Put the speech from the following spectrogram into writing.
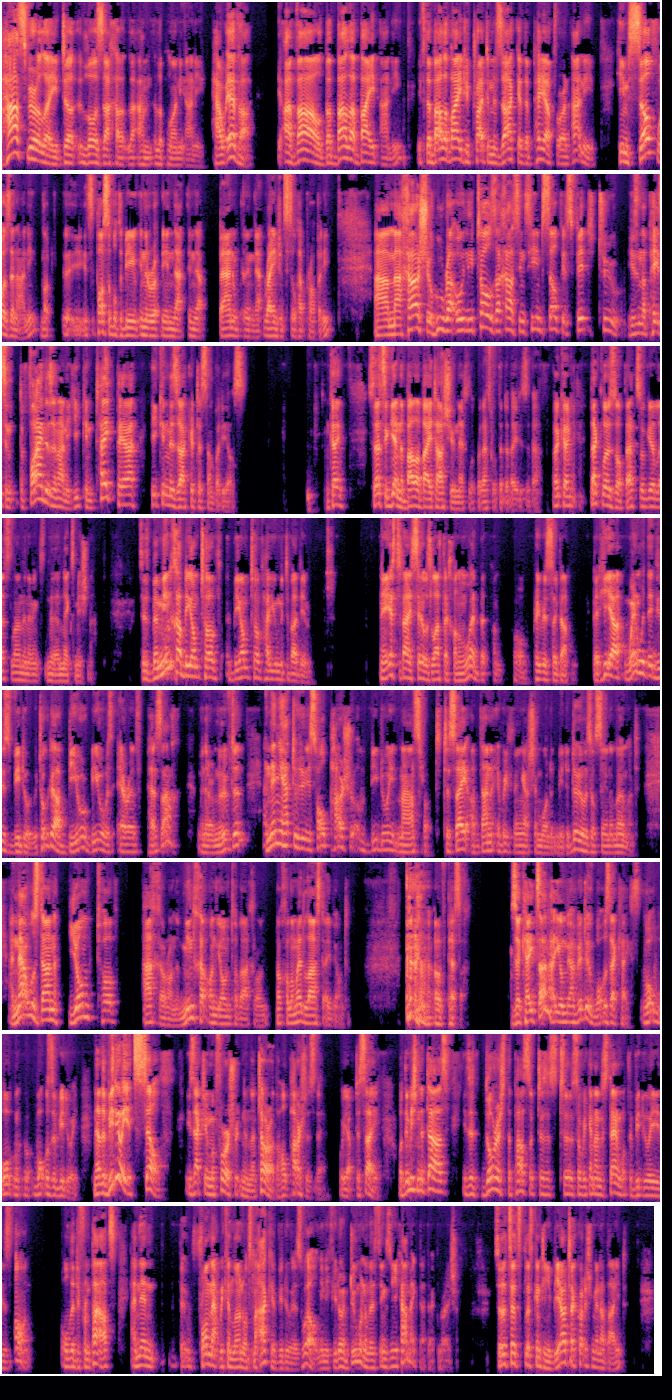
However, the aval babala bait ani. If the balabait who tried to mezakar the payer for an ani himself was an ani, it's possible to be in the in that in that band in that range and still have property. Uh, since he himself is fit to, he's in the peasant, defined as an ani, he can take pair, he can mizakir to somebody else. Okay, so that's again the balabait ashir nechluk, that's what the debate is about. Okay, that closes off that. Good, let's learn the next, the next Mishnah. It says, B'mincha b'yom tov, b'yom tov hayu mitvadim. Now, yesterday I said it was last Echon Wed, but, um, or previously about, but here, when would they do this vidur? We talked about biur, biur was Erev Pesach, when they removed it. And then you had to do this whole parsha of Bidui Masrot to say, I've done everything Hashem wanted me to do, as you'll see in a moment. And that was done Yom Tov Acharon, the Mincha on Yom Tov Acharon, Nocholomed, last day of Yom Tov, of Pesach. Zakaitzan Hayom what was that case? What, what, what was the Vidui? Now, the Vidui itself is actually Mefurish written in the Torah. The whole parsha is there. We have to say. What the Mishnah does is it dorish the pasuk to, to, so we can understand what the Vidui is on all the different parts, and then from that we can learn what's ma'akev vidu as well. I mean, if you don't do one of those things, then you can't make that declaration. So let's let's, let's continue. Biata kodesh min abayit.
